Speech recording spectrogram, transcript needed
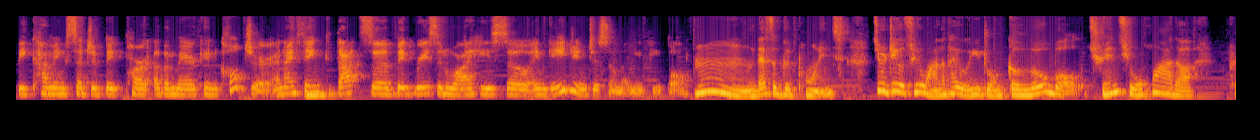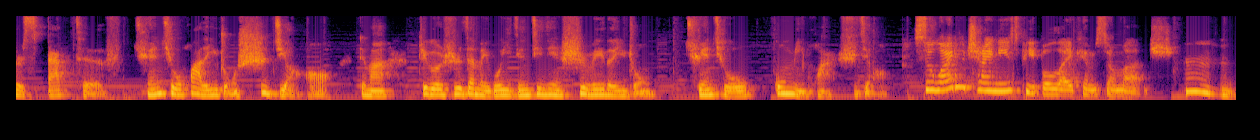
becoming such a big part of American culture. And I think that's a big reason why he's so engaging to so many people. 嗯，That's a good point。就是这个崔娃呢，他有一种 global 全球化的 perspective，全球化的一种视角，对吗？这个是在美国已经渐渐式微的一种全球公民化视角。 So, why do Chinese people like him so much? 嗯，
